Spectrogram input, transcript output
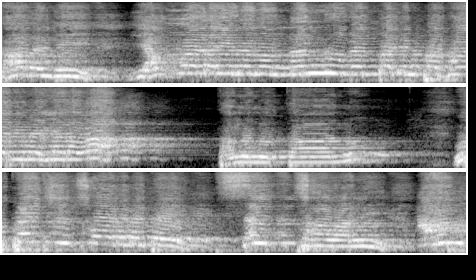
కాదండి ఎవరైనను నన్ను వెంబడింపబోరిన ఎడల తనను తాను ఉపేక్షించుకోవడం అంటే సెల్ఫ్ చావాలి అహం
